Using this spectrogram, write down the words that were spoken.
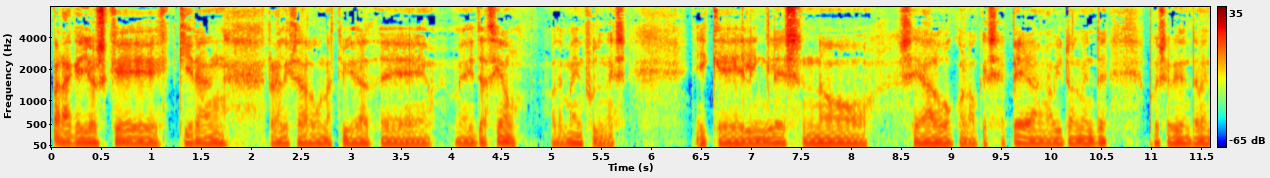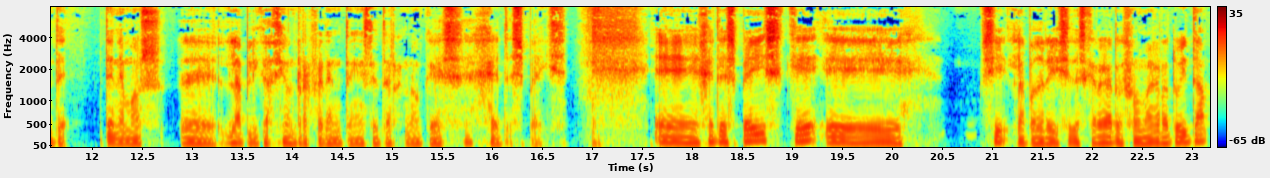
para aquellos que quieran realizar alguna actividad de meditación o de mindfulness y que el inglés no sea algo con lo que se pegan habitualmente, pues evidentemente tenemos eh, la aplicación referente en este terreno que es Headspace. Eh, Headspace que eh, sí la podréis descargar de forma gratuita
